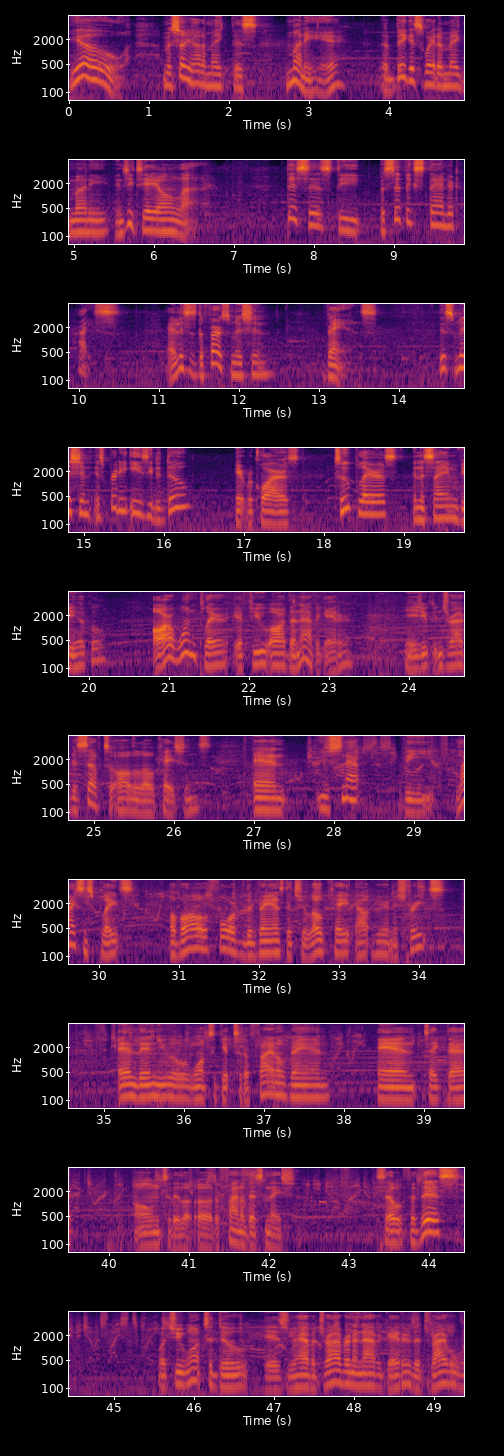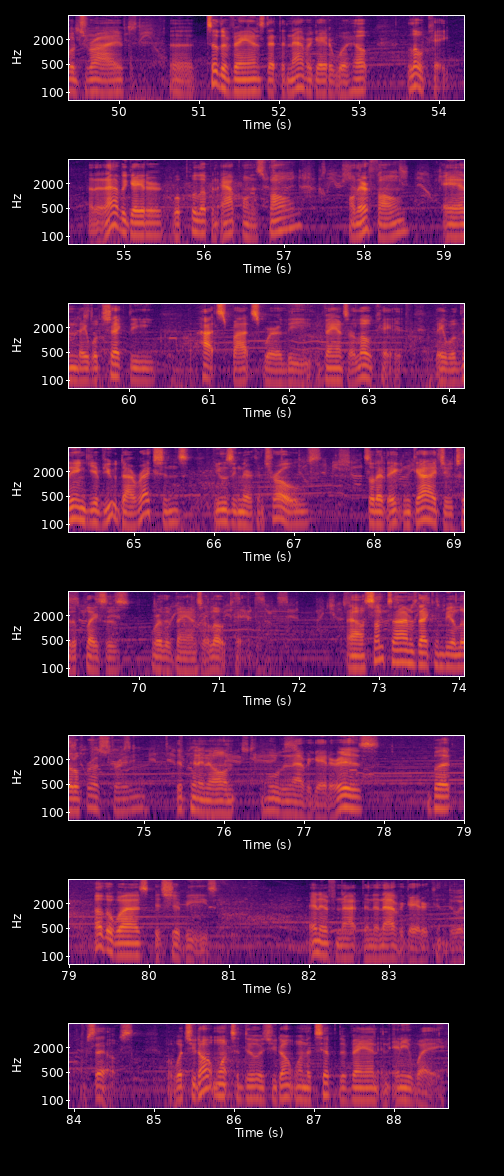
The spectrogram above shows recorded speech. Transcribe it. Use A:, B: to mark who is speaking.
A: Yo, I'm gonna show you how to make this money here. The biggest way to make money in GTA Online. This is the Pacific Standard Heist. And this is the first mission, Vans. This mission is pretty easy to do. It requires two players in the same vehicle, or one player if you are the navigator. You can drive yourself to all the locations, and you snap the license plates of all four of the vans that you locate out here in the streets. And then you will want to get to the final van and take that on to the, uh, the final destination. So for this, what you want to do is you have a driver and a navigator. The driver will drive uh, to the vans that the navigator will help locate. And the navigator will pull up an app on his phone, on their phone, and they will check the hot spots where the vans are located. They will then give you directions using their controls so that they can guide you to the places where the vans are located. Now, sometimes that can be a little frustrating depending on who the navigator is, but otherwise it should be easy. And if not, then the navigator can do it themselves. But what you don't want to do is you don't want to tip the van in any way.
